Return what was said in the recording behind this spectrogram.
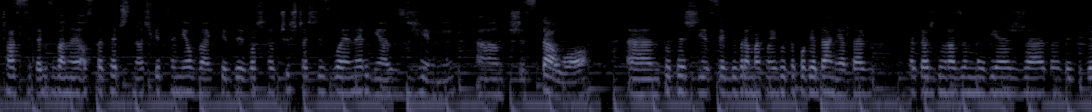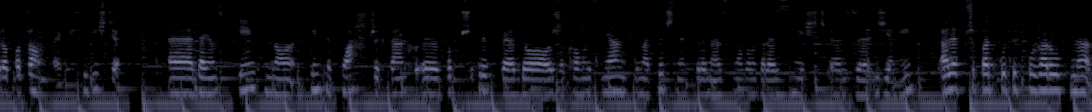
czasy tak zwane ostateczne, oświeceniowe, kiedy właśnie oczyszcza się zła energia z ziemi, e, przystało. To też jest jakby w ramach mojego zapowiadania, tak? Za każdym razem mówię, że to, to jest dopiero początek. Rzeczywiście, e, dając piękno, piękny płaszczyk tak, e, pod przykrywkę do rzekomych zmian klimatycznych, które nas mogą zaraz znieść e, z ziemi. Ale w przypadku tych pożarów na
